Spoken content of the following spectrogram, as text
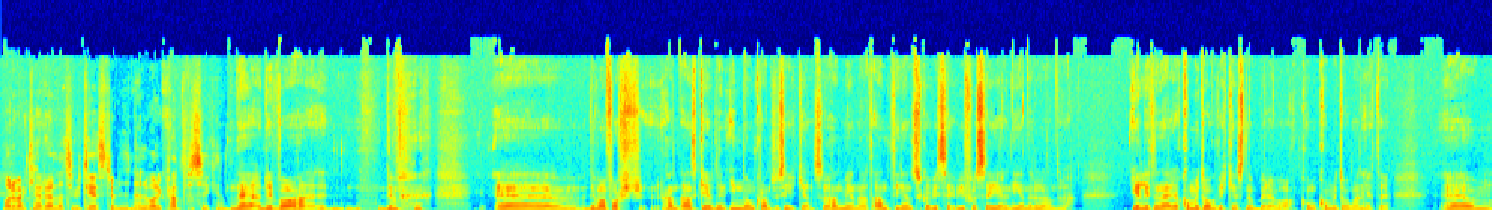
Var det verkligen relativitetsteorin eller var det kvantfysiken? Nej, det var, det var, eh, det var en forsk, han, han skrev den inom kvantfysiken, så han menar att antingen ska vi, sä- vi får säga den ena eller den andra. Enligt den här, jag kommer inte ihåg vilken snubbe det var, kom, kommer inte ihåg vad han heter. Ehm,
